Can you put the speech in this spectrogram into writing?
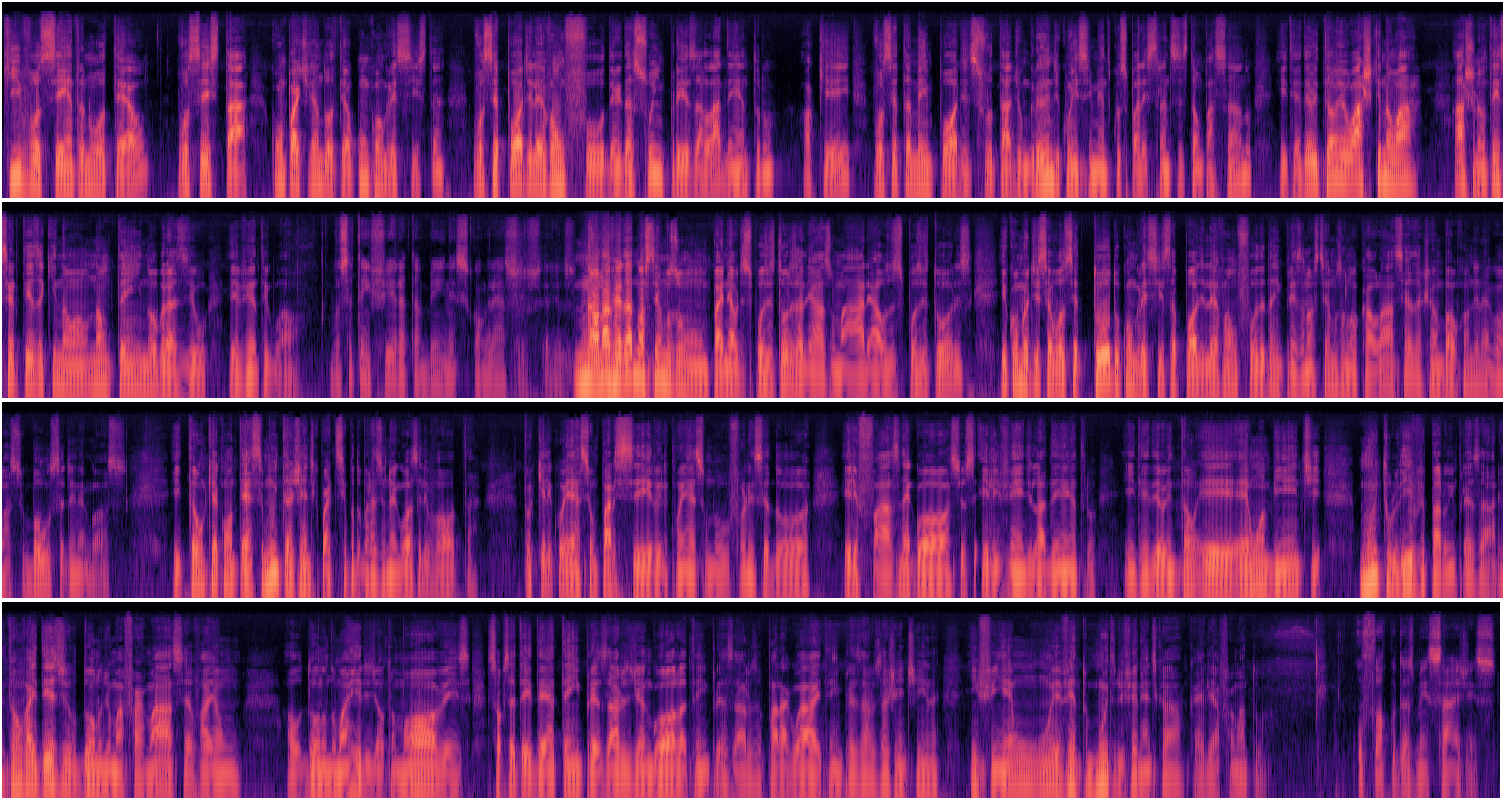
que você entra no hotel, você está compartilhando o hotel com um congressista, você pode levar um folder da sua empresa lá dentro, ok? Você também pode desfrutar de um grande conhecimento que os palestrantes estão passando, entendeu? Então eu acho que não há, acho não, tenho certeza que não, não tem no Brasil evento igual. Você tem feira também nesses congressos, Edilson? Não, na verdade nós temos um painel de expositores, aliás, uma área aos expositores, e como eu disse a você, todo congressista pode levar um folder da empresa. Nós temos um local lá, César, que chama Balcão de Negócio, Bolsa de Negócio. Então o que acontece? Muita gente que participa do Brasil Negócio, ele volta porque ele conhece um parceiro, ele conhece um novo fornecedor, ele faz negócios, ele vende lá dentro, entendeu? Então é, é, um ambiente muito livre para o empresário. Então vai desde o dono de uma farmácia, vai a um, ao dono de uma rede de automóveis. Só para você ter ideia, tem empresários de Angola, tem empresários do Paraguai, tem empresários da Argentina. Enfim, é um, um evento muito diferente que a KLA formatou. O foco das mensagens,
